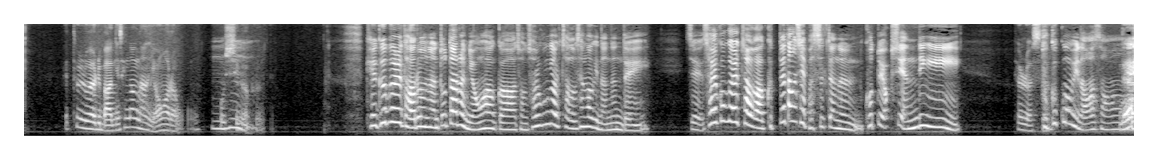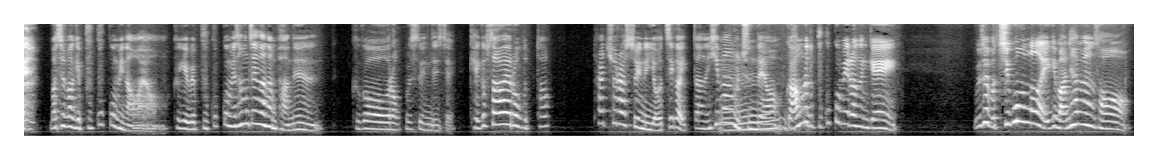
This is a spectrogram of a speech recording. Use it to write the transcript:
배틀 로얄이 많이 생각나는 영화라고 음흠. 그런. 계급을 다루는 또 다른 영화가 전 설국열차도 생각이 났는데 이제 설국열차가 그때 당시에 봤을 때는 그것도 역시 엔딩이 별로였어요. 북극곰이 나와서 네. 마지막에 북극곰이 나와요. 그게 왜 북극곰이 상징하는 바는 그거라고 볼 수 있는데 이제 계급 사회로부터 탈출할 수 있는 여지가 있다는 희망을 음. 준대요. 그러니까 아무래도 북극곰이라는 게 요새 뭐 지구온난화 얘기 많이 하면서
